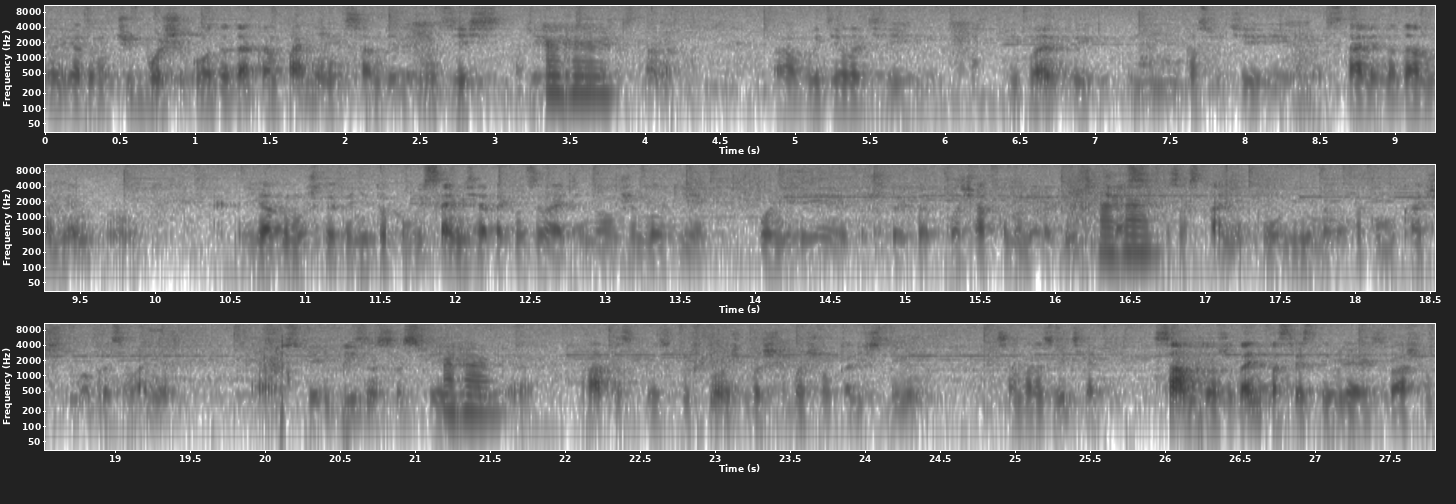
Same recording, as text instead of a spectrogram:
ну, я думаю, чуть больше года, да, компании, на самом деле, ну, здесь, на территории. Казахстана. Э, Вы делаете ивенты и, по сути, стали на данный момент, ну, я думаю, что это не только вы сами себя так называете, но уже многие поняли, то, что это площадка номер один сейчас Мгм. в Казахстане по именно вот такому качественному образованию э, в сфере бизнеса, в сфере Мгм. э, ораторского искусства, ну, очень большого, большого количества именно саморазвития. Сам тоже, да, непосредственно являюсь вашим,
